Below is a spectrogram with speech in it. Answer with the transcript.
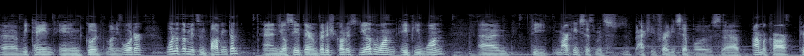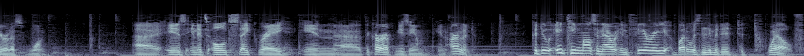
uh, retained in good running order. One of them is in Bovington, and you'll see it there in British colours. The other one, AP1, and the marking system is actually fairly simple. It was uh, Armour Car Peerless 1. Uh, is in its old slate grey in uh, the Curragh Museum in Ireland. Could do 18 miles an hour in theory, but it was limited to 12.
